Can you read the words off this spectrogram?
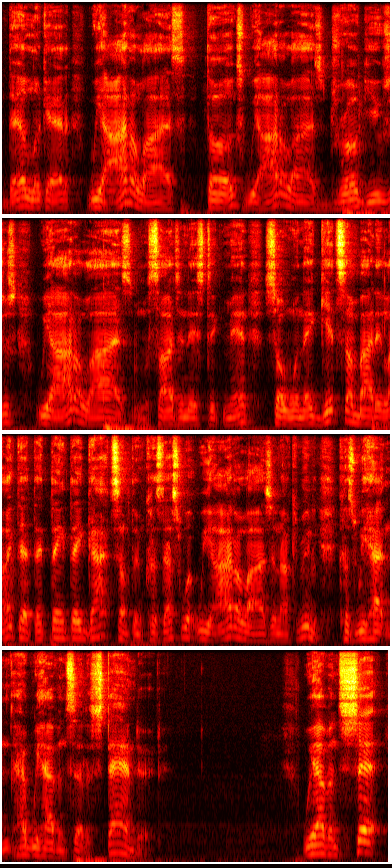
They'll look at it. We idolize thugs. We idolize drug users. We idolize misogynistic men. So when they get somebody like that, they think they got something because that's what we idolize in our community because we hadn't we haven't set a standard. We haven't set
